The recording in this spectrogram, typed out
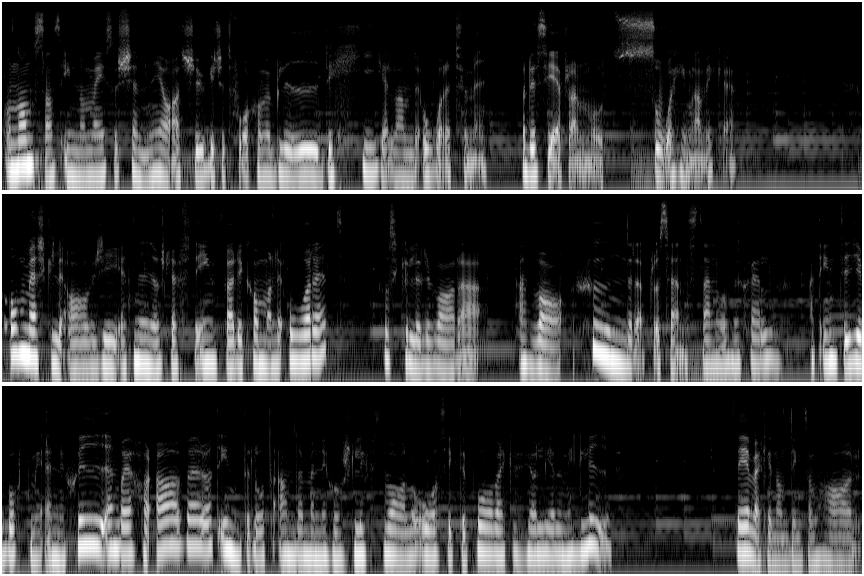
Och någonstans inom mig så känner jag att 2022 kommer bli det helande året för mig. Och det ser jag fram emot så himla mycket. Om jag skulle avge ett nyårslöfte inför det kommande året så skulle det vara att vara 100% snäll mot mig själv. Att inte ge bort mer energi än vad jag har över och att inte låta andra människors livsval och åsikter påverka hur jag lever mitt liv. Det är verkligen någonting som har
